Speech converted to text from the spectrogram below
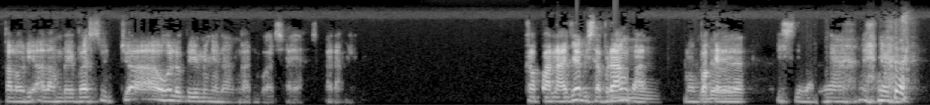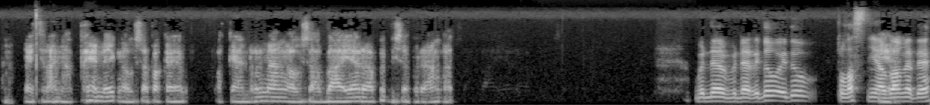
kalau di alam bebas itu jauh lebih menyenangkan buat saya sekarang ini. Kapan aja bisa berangkat, hmm, mau pakai bener. istilahnya pakai celana pendek, nggak usah pakai pakaian renang, nggak usah bayar apa bisa berangkat. Bener-bener itu itu plusnya yeah. banget ya,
